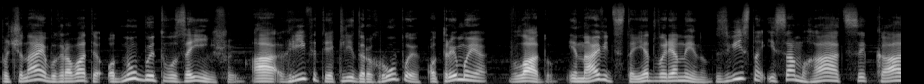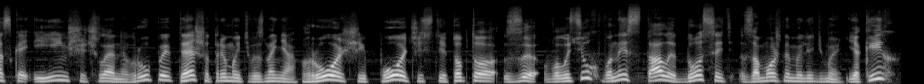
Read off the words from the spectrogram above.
починає вигравати одну битву за іншою. А Гріфіт, як лідер групи, отримує. Владу і навіть стає дворянином. Звісно, і сам Гаци, Казка і інші члени групи теж отримують визнання, гроші, почесті. Тобто з Волосюх вони стали досить заможними людьми, яких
